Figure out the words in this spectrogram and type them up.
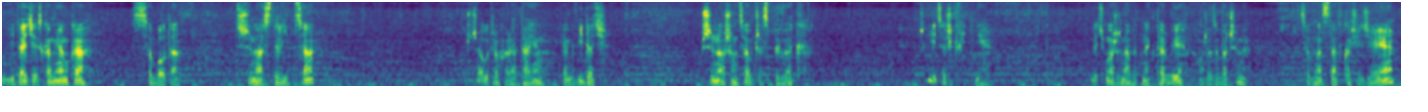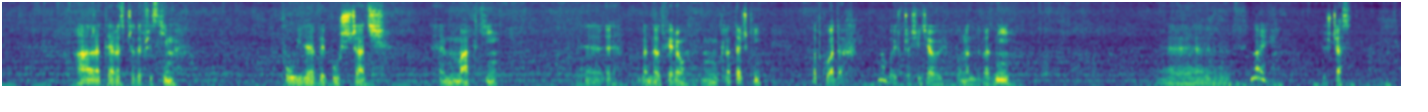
Witajcie z Kamionka. Sobota 13 lipca. Pszczoły trochę latają, jak widać. Przynoszą cały czas pyłek. Czyli coś kwitnie. Być może nawet nektaruje. Może zobaczymy, co w nadstawkach się dzieje. Ale teraz przede wszystkim pójdę wypuszczać e, matki. E, Będę otwierał mm, klateczki odkładach. No bo już przesiedziały ponad dwa dni. Eee, No i już czas.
